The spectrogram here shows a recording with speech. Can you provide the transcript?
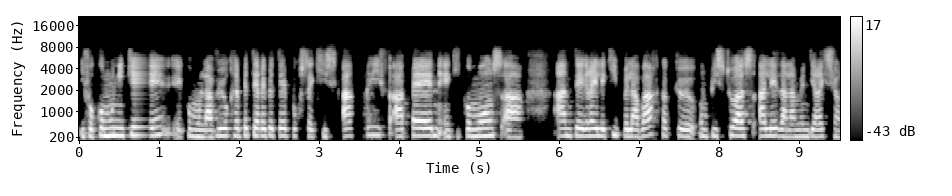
il faut communiquer et comme on l'a vu, répéter, répéter pour ceux qui arrivent à peine et qui commencent à intégrer l'équipe et la barque, qu'on puisse tous aller dans la même direction.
